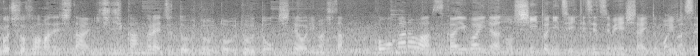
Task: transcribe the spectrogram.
ごちそうさまでした。1時間ぐらいずっとうとうとうとうとしておりました。ここからはスカイワイダーのシートについて説明したいと思います。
